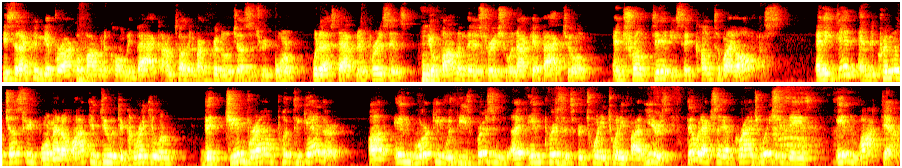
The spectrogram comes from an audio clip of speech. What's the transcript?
He said, I couldn't get Barack Obama to call me back. I'm talking about criminal justice reform, what has to happen in prisons. The hmm. Obama administration would not get back to him. And Trump did. He said, come to my office. And he did. And the criminal justice reform had a lot to do with the curriculum that Jim Brown put together uh, in working with these prison uh, in prisons for 20, 25 years. They would actually have graduation days in lockdown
